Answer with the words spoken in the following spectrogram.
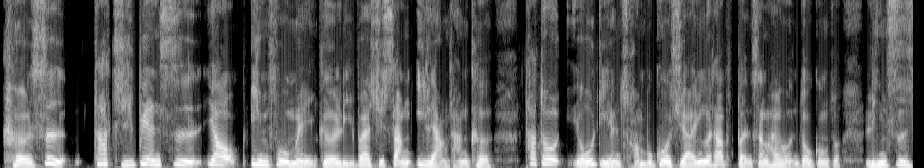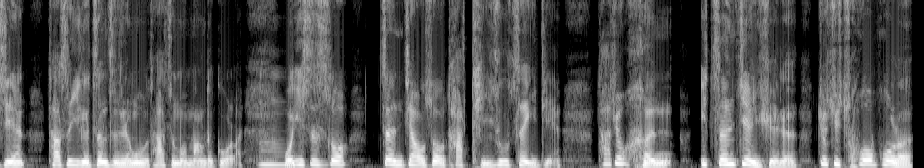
可是他即便是要应付每个礼拜去上一两堂课，他都有点喘不过气来，因为他本身还有很多工作。林志坚他是一个政治人物，他怎么忙得过来？嗯，我意思是说，郑教授他提出这一点，他就很一针见血的就去戳破了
